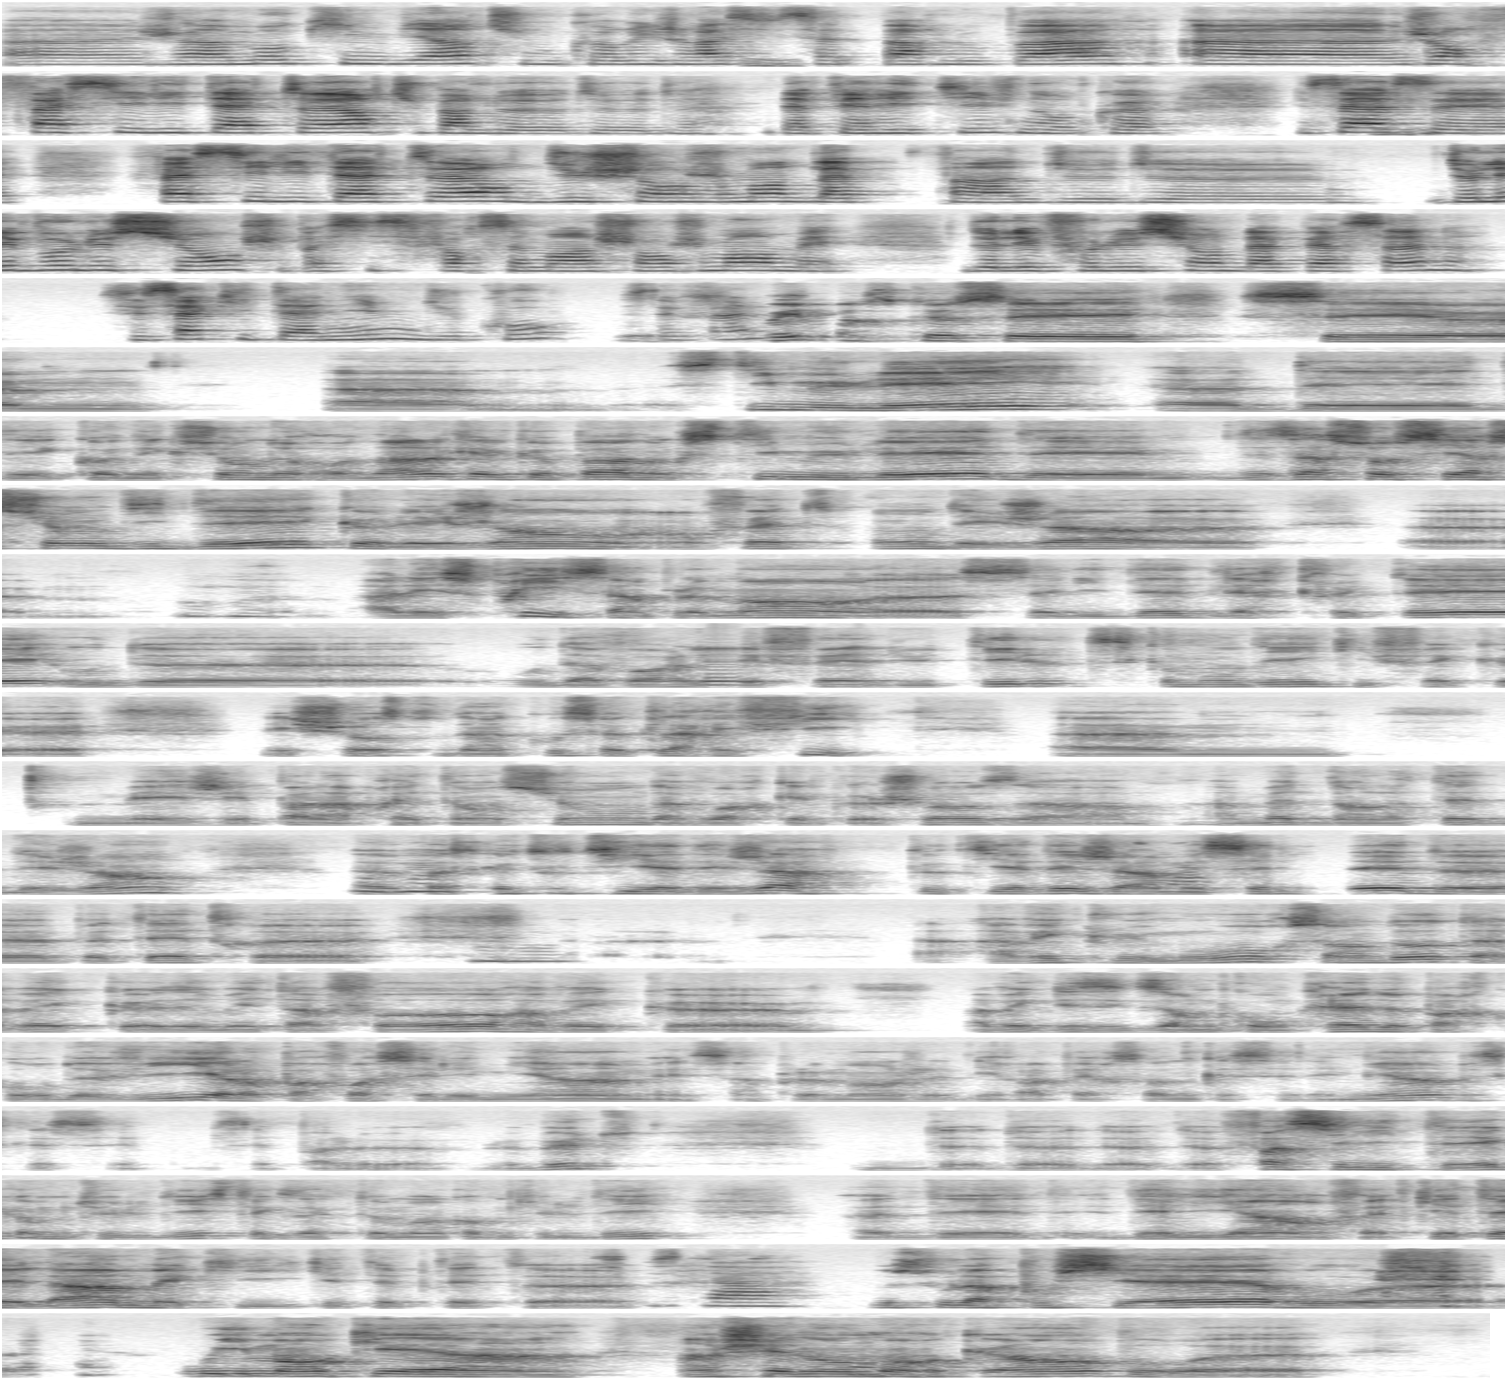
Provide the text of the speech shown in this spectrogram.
euh, j'ai un mot qui me vient, tu me corrigeras si ça te parle ou pas. Euh, genre facilitateur, tu parles d'apéritif, de, donc euh, ça, c'est facilitateur du changement de la, fin, de, de, l'évolution. Je ne sais pas si c'est forcément un changement, mais de l'évolution de la personne. C'est ça qui t'anime du coup, Stéphane? Oui, parce que c'est stimuler des, des, connexions neuronales quelque part, donc stimuler des, associations d'idées que les gens en fait ont déjà euh, à l'esprit. Simplement, euh, c'est l'idée de les recruter ou de ou d'avoir l'effet du tilt, comme on dit, qui fait que les choses tout d'un coup se clarifient. Euh, mais je n'ai pas la prétention d'avoir quelque chose à, mettre dans la tête des gens, mhm. parce que tout y est déjà. Tout y est déjà. Mais c'est l'idée de peut-être, mhm. avec l'humour sans doute, avec des métaphores, avec avec des exemples concrets de parcours de vie. Alors parfois c'est les miens, mais simplement je ne dirai à personne que c'est les miens, parce que ce n'est pas le, but. De, faciliter, comme tu le dis, c'est exactement comme tu le dis, euh, des, liens en fait qui étaient là, mais qui, étaient peut-être euh, sous la poussière ou euh, où il manquait un, chaînon manquant pour.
